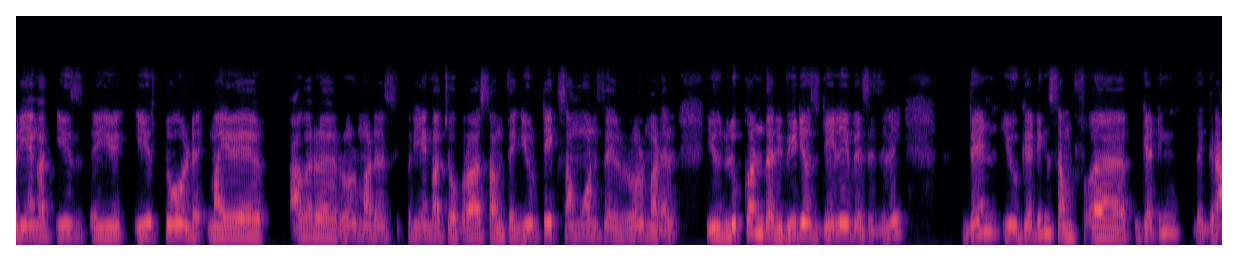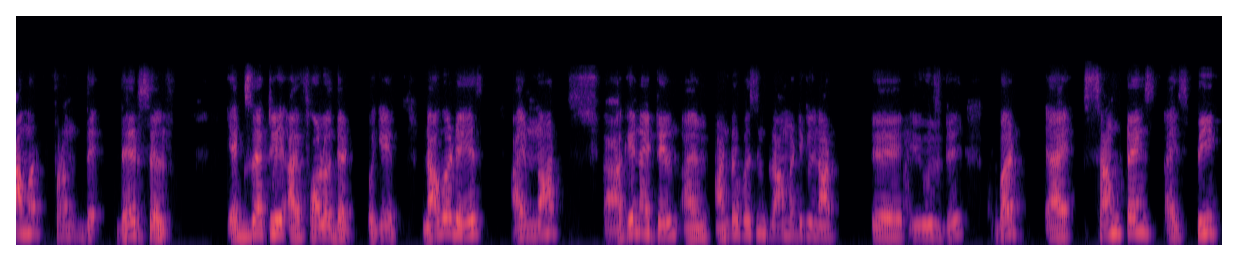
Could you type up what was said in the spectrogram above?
Priyanka is he told my our role models Priyanka Chopra something. You take someone's a role model. You look on the videos daily basis. Then you getting some uh, getting the grammar from the, their self. Exactly, I follow that. Okay. Nowadays, I'm not again. I tell I'm 100% grammatically not uh, used, but I sometimes I speak.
